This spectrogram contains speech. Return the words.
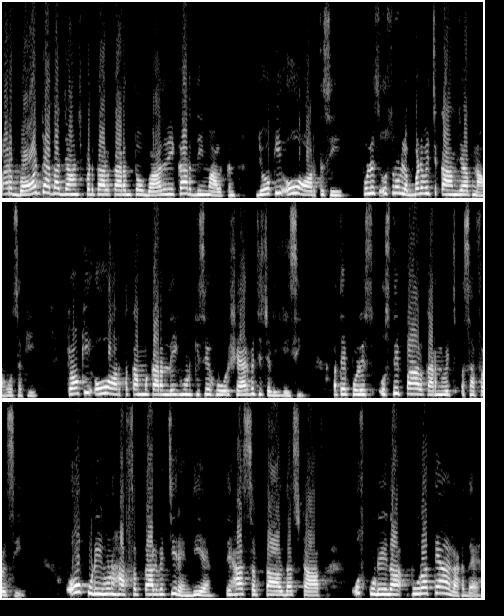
ਪਰ ਬਹੁਤ ਜ਼ਿਆਦਾ ਜਾਂਚ ਪੜਤਾਲ ਕਰਨ ਤੋਂ ਬਾਅਦ ਵੀ ਘਰ ਦੀ ਮਾਲਕਨ ਜੋ ਕਿ ਉਹ ਔਰਤ ਸੀ, ਪੁਲਿਸ ਉਸ ਨੂੰ ਲੱਭਣ ਵਿੱਚ ਕਾਮਯਾਬ ਨਾ ਹੋ ਸਕੀ, ਕਿਉਂਕਿ ਉਹ ਔਰਤ ਕੰਮ ਕਰਨ ਲਈ ਹੁਣ ਕਿਸੇ ਹੋਰ ਸ਼ਹਿਰ ਵਿੱਚ ਚਲੀ ਗਈ ਸੀ ਅਤੇ ਪੁਲਿਸ ਉਸ ਦੀ ਭਾਲ ਕਰਨ ਵਿੱਚ ਅਸਫਲ ਸੀ। ਉਹ ਕੁੜੀ ਹੁਣ ਹਸਪਤਾਲ ਵਿੱਚ ਹੀ ਰਹਿੰਦੀ ਹੈ ਤੇ ਹਸਪਤਾਲ ਦਾ ਸਟਾਫ ਉਸ ਕੁੜੀ ਦਾ ਪੂਰਾ ਧਿਆਨ ਰੱਖਦਾ ਹੈ।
